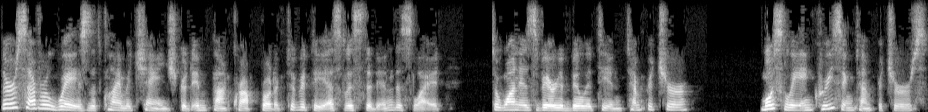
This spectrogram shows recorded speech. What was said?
There are several ways that climate change could impact crop productivity as listed in this slide. So one is variability in temperature, mostly increasing temperatures,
